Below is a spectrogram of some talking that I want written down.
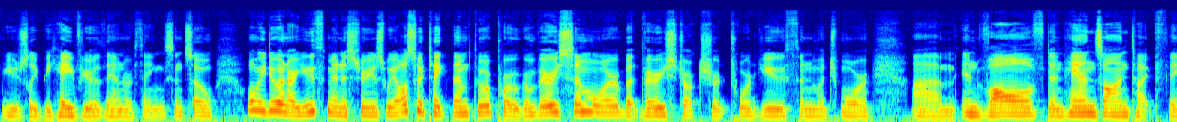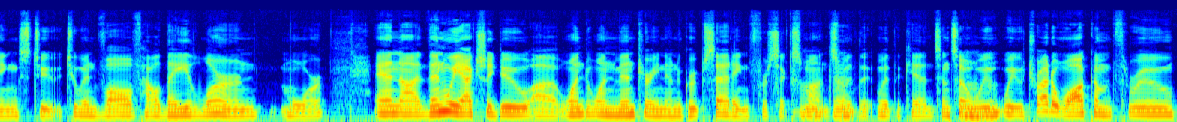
usually behavior then or things. And so what we do in our youth ministry is we also take them through a program very similar but very structured toward youth and much more um, involved and hands-on type things to to involve how they learn more. And uh, then we actually do uh, one-to-one mentoring in a group setting for six months Okay. with the, with the kids. And so we, we try to walk them through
